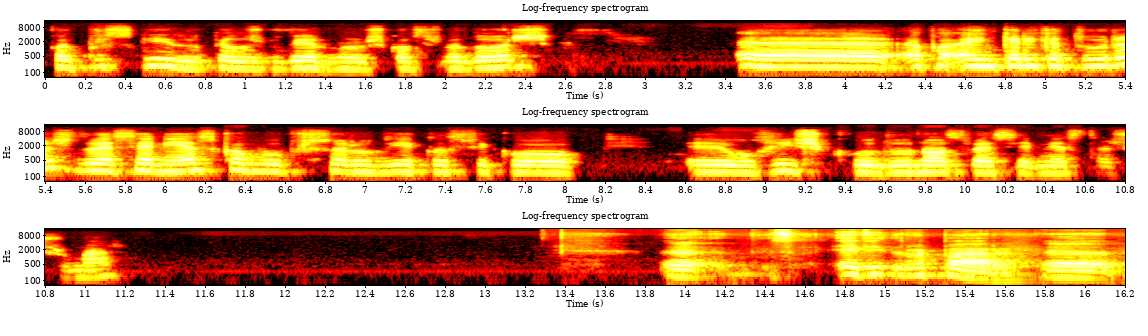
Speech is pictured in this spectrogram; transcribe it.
foi prosseguido pelos governos conservadores, eh, em caricaturas do SNS, como o professor um dia classificou o risco do nosso SNS transformar. Uh, repare, uh,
